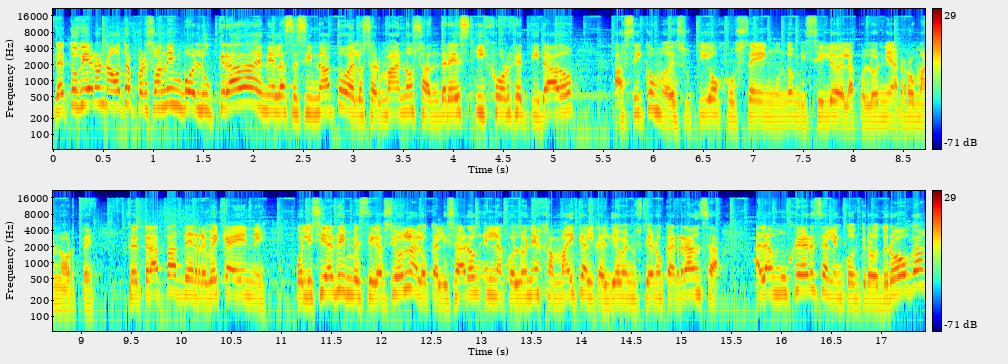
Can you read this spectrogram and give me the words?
Detuvieron a otra persona involucrada en el asesinato de los hermanos Andrés y Jorge Tirado así como de su tío José en un domicilio de la colonia Roma Norte. Se trata de Rebeca N. Policías de investigación la localizaron en la colonia Jamaica, alcaldía Venustiano Carranza. A la mujer se le encontró droga,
